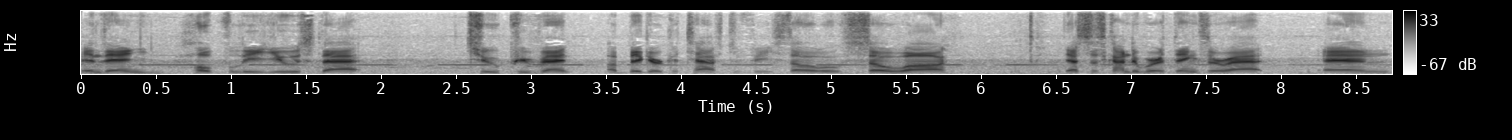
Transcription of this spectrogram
and then hopefully use that to prevent a bigger catastrophe. So, so uh, that's just kind of where things are at, and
